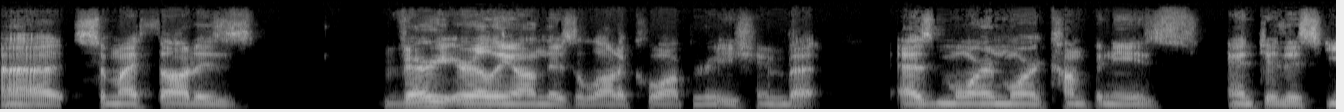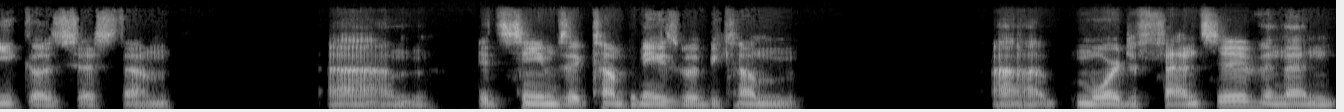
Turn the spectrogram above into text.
Uh, so my thought is very early on there's a lot of cooperation but as more and more companies enter this ecosystem um, it seems that companies would become uh, more defensive and then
